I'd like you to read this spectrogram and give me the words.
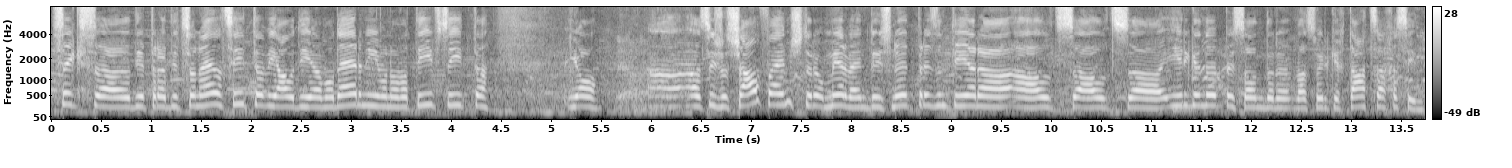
Sei es äh, die traditionelle Seite, wie auch die moderne, innovative Seite. Ja, äh, es ist ein Schaufenster und wir wollen uns nicht präsentieren als, als äh, irgendetwas, sondern was wirklich Tatsachen sind.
